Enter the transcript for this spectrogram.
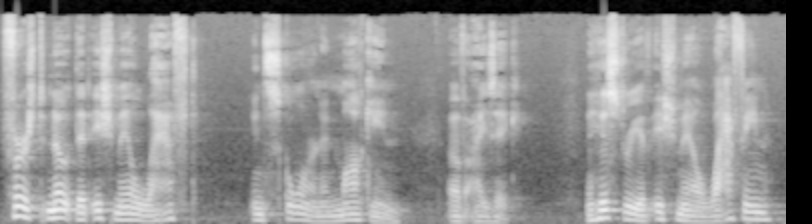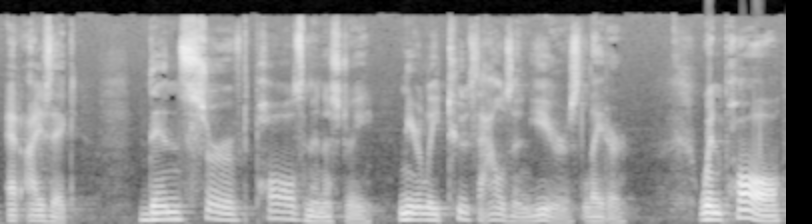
First, note that Ishmael laughed in scorn and mocking of Isaac. The history of Ishmael laughing at Isaac then served Paul's ministry nearly 2,000 years later when Paul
